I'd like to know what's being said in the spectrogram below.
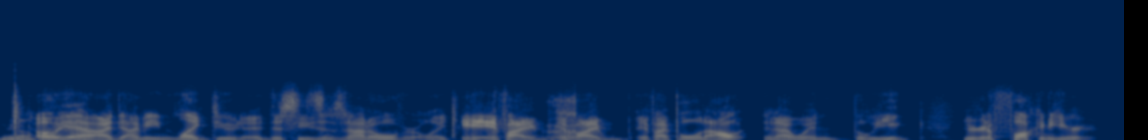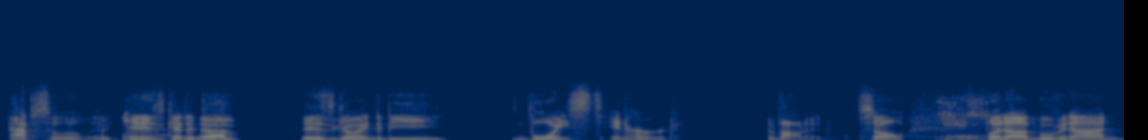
You know. Oh yeah, I, I mean like dude, uh, the season's not over. Like if I if I if I pull it out and I win the league, you're to fucking hear it. Absolutely. It is to Yeah. be it is going to be voiced and heard about it. So, but uh moving on,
